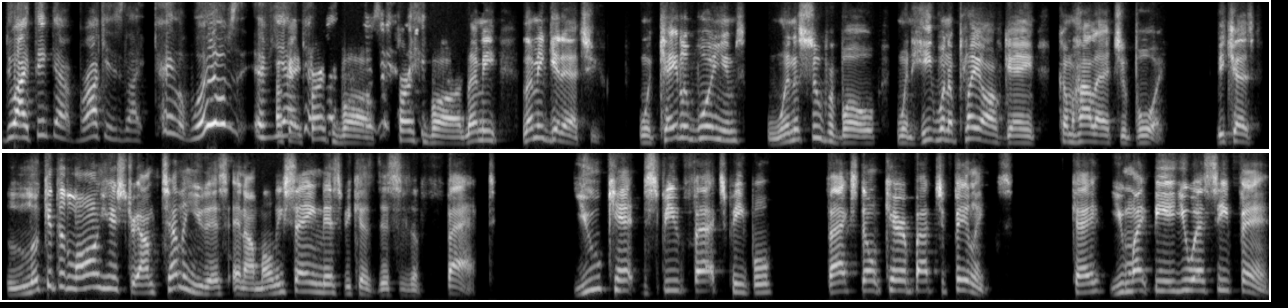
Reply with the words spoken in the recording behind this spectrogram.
Do I think that Brock is like Caleb Williams? If okay, first of all, first of all, let me let me get at you. When Caleb Williams win a Super Bowl, when he win a playoff game, come holla at your boy. Because look at the long history. I'm telling you this, and I'm only saying this because this is a fact. You can't dispute facts, people. Facts don't care about your feelings. Okay. You might be a USC fan,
